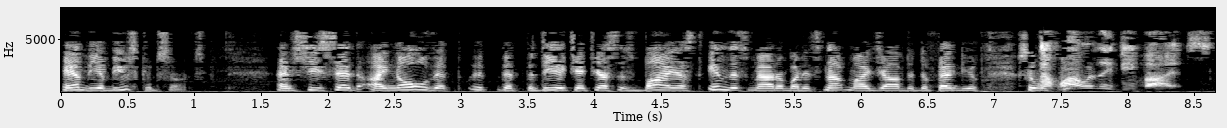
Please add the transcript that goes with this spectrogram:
and the abuse concerns. And she said, I know that, that the DHHS is biased in this matter, but it's not my job to defend you. So Now, why would they be biased?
